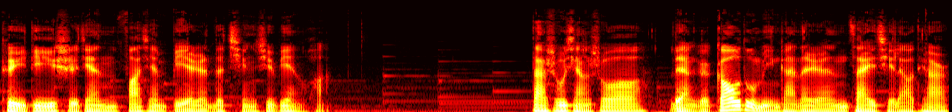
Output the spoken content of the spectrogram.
可以第一时间发现别人的情绪变化。大叔想说，两个高度敏感的人在一起聊天，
